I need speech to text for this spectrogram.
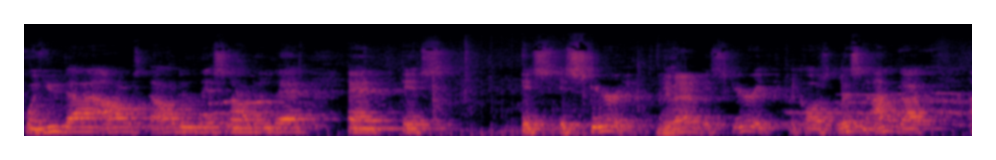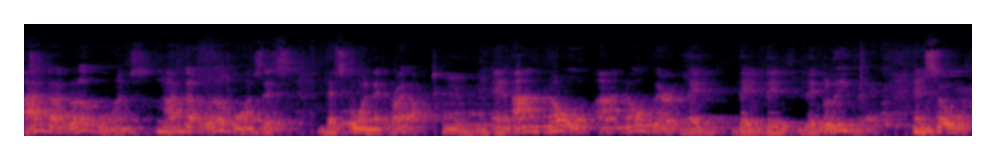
When you die, I'll, I'll do this and I'll do that. And it's, it's, it's scary. Amen. It's scary because, listen, I've got, I've got loved ones, mm. I've got loved ones that's, that's going that route. Mm-hmm. And I know, I know they're, they, they, they, they believe that. And mm. so,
